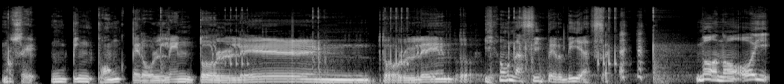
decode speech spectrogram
no sé, un ping pong, pero lento, lento, lento. Y aún así perdías. No, no, hoy,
